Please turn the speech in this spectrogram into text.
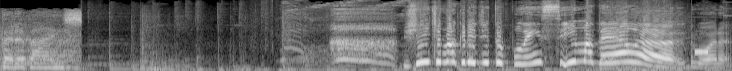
Parabéns. Gente, eu não acredito. Eu pulei em cima dela. Agora.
